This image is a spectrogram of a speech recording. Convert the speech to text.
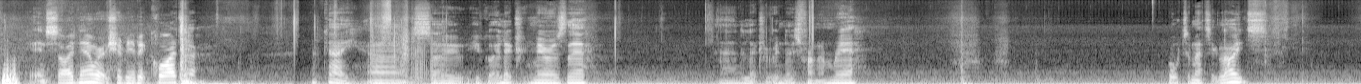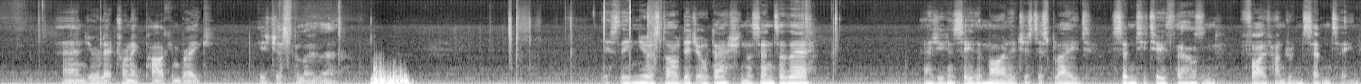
Get inside now where it should be a bit quieter. Okay, uh, so you've got electric mirrors there and electric windows front and rear. Automatic lights and your electronic parking brake is just below that. It's the newer style digital dash in the centre there. As you can see the mileage is displayed 72,517.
